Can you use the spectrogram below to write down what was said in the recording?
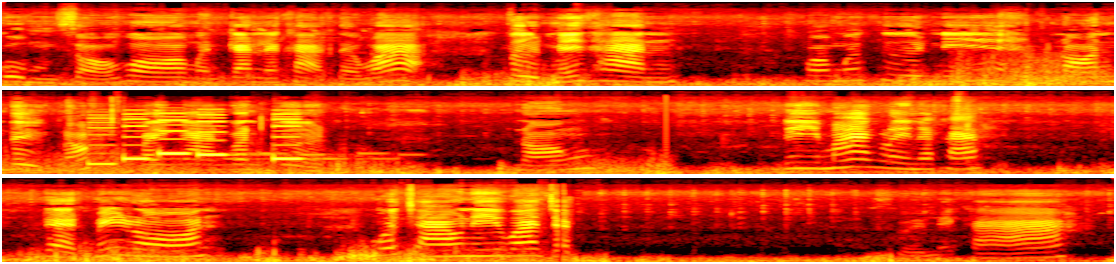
กลุ่มสวเหมือนกันเลยค่ะ แต่ว่าตื่นไม่ทัน เพราะเมื่อคืนนี้นอนดึกเนาะไปงานวันเกิด น้องดีมากเลยนะคะ แดดไม่ร้อน เมื่อเช้านี้ว่าจะสวยไหมคะ เ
